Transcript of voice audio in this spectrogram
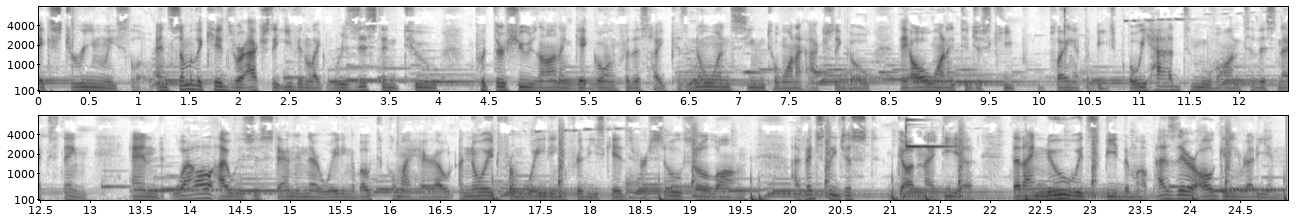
extremely slow. And some of the kids were actually even like resistant to put their shoes on and get going for this hike because no one seemed to want to actually go. They all wanted to just keep playing at the beach. But we had to move on to this next thing. And while I was just standing there waiting, about to pull my hair out, annoyed from waiting for these kids for so, so long, I eventually just got an idea that I knew would speed them up. As they were all getting ready, and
